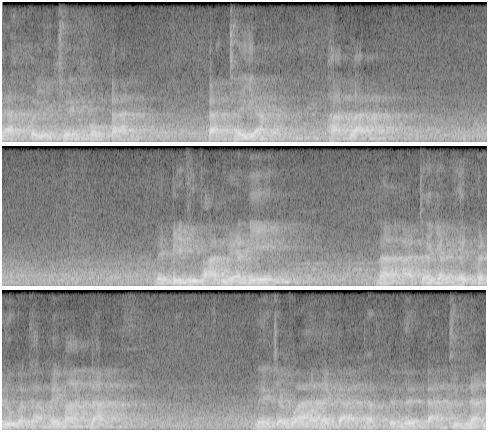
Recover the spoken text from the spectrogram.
ยางก็อย่างเช่น โครงการการใช้ยางภาครัฐ ในปีที่ผ่านมานี้นะอาจจะยังเห็นเป็นรูปธรรมไม่มากนะัก เนื่องจากว่าในการดำเนินการจริงนั้น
